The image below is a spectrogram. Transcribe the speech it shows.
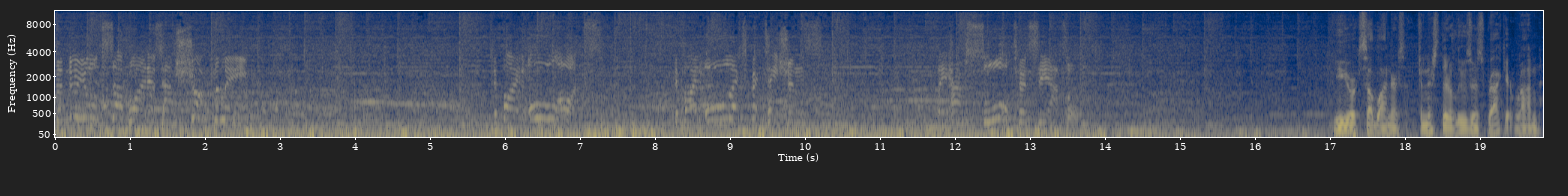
The New York Subliners have shocked the league. Defied all odds. Defied all expectations. They have slaughtered Seattle. New York Subliners finished their losers bracket run,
